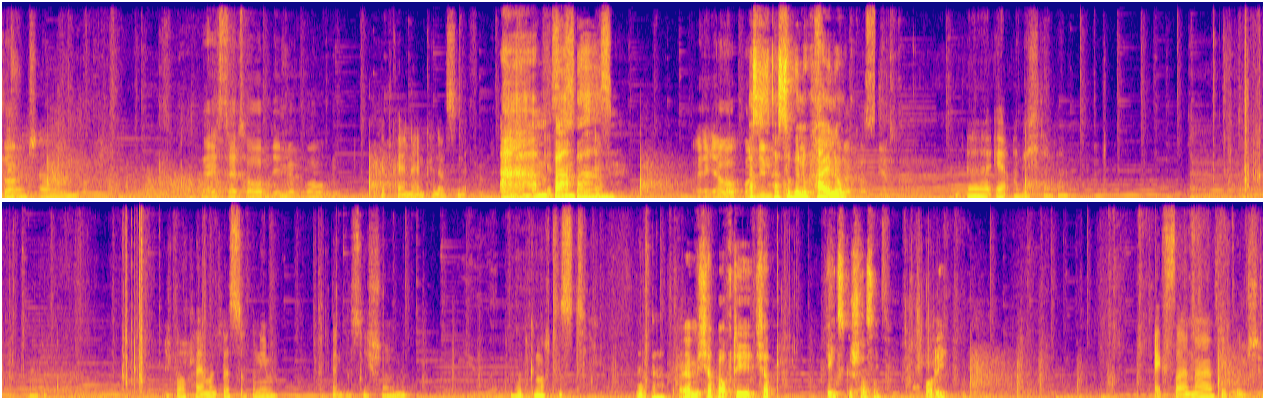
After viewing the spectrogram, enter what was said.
So, da ist der Torben, den wir brauchen. Ich hab keine Empfindung mehr. Bam, Ist bam, bam. ist- Äh, ja, aber von Hast- dem hast du genug Heilung? Äh, ja, hab ich dabei. Ich brauche Heim und Beste von ihm. Wenn du es nicht schon gut gemacht hast. Ja, ähm, ich habe auf die, ich habe Dings geschossen. Body. Extra, ne? Wie gut.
